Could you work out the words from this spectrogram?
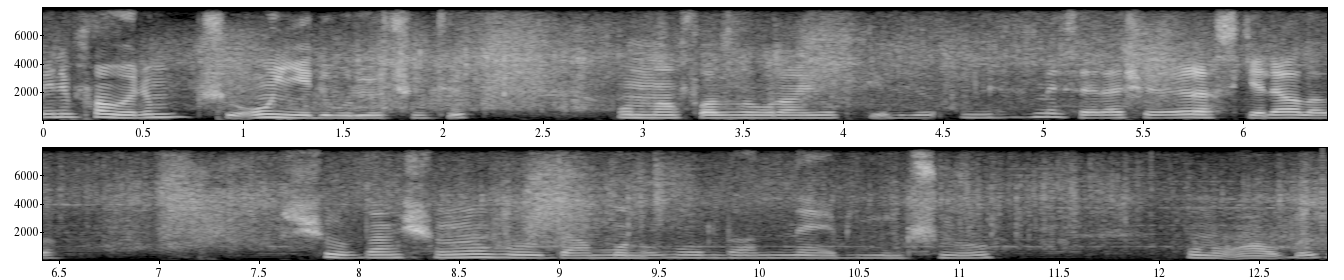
Benim favorim şu 17 vuruyor çünkü. Ondan fazla vuran yok diye biliyorum. Mesela şöyle rastgele alalım. Şuradan şunu buradan bunu buradan ne bileyim şunu. Bunu aldık.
